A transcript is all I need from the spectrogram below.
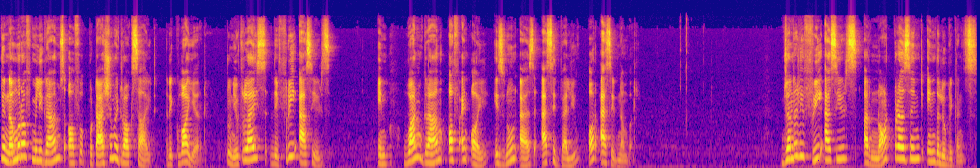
The number of milligrams of potassium hydroxide required to neutralize the free acids in 1 gram of an oil is known as acid value or acid number. Generally, free acids are not present in the lubricants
